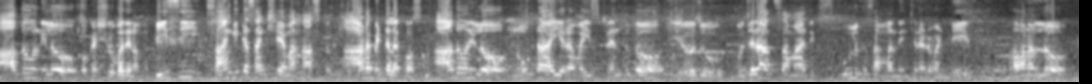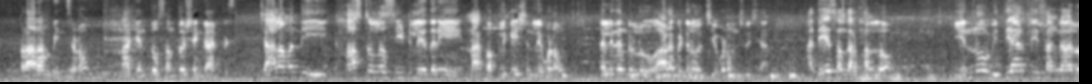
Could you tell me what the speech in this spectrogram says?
ఆదోనిలో ఒక శుభదినం. బీసీ సాంఘిక సంక్షేమ హాస్టల్ ఆడబిడ్డల కోసం. ఆదోనిలో నూట ఇరవై స్ట్రెంత్తో ఈరోజు గుజరాత్ సమాజిక్ స్కూల్కు సంబంధించినటువంటి భవనంలో ప్రారంభించడం నాకెంతో సంతోషంగా అనిపిస్తుంది. చాలా మంది హాస్టల్లో సీటు లేదని నాకు అప్లికేషన్లు ఇవ్వడం తల్లిదండ్రులు ఆడబిడ్డలు వచ్చి ఇవ్వడం చూశాను. అదే సందర్భంలో ఎన్నో విద్యార్థి సంఘాలు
